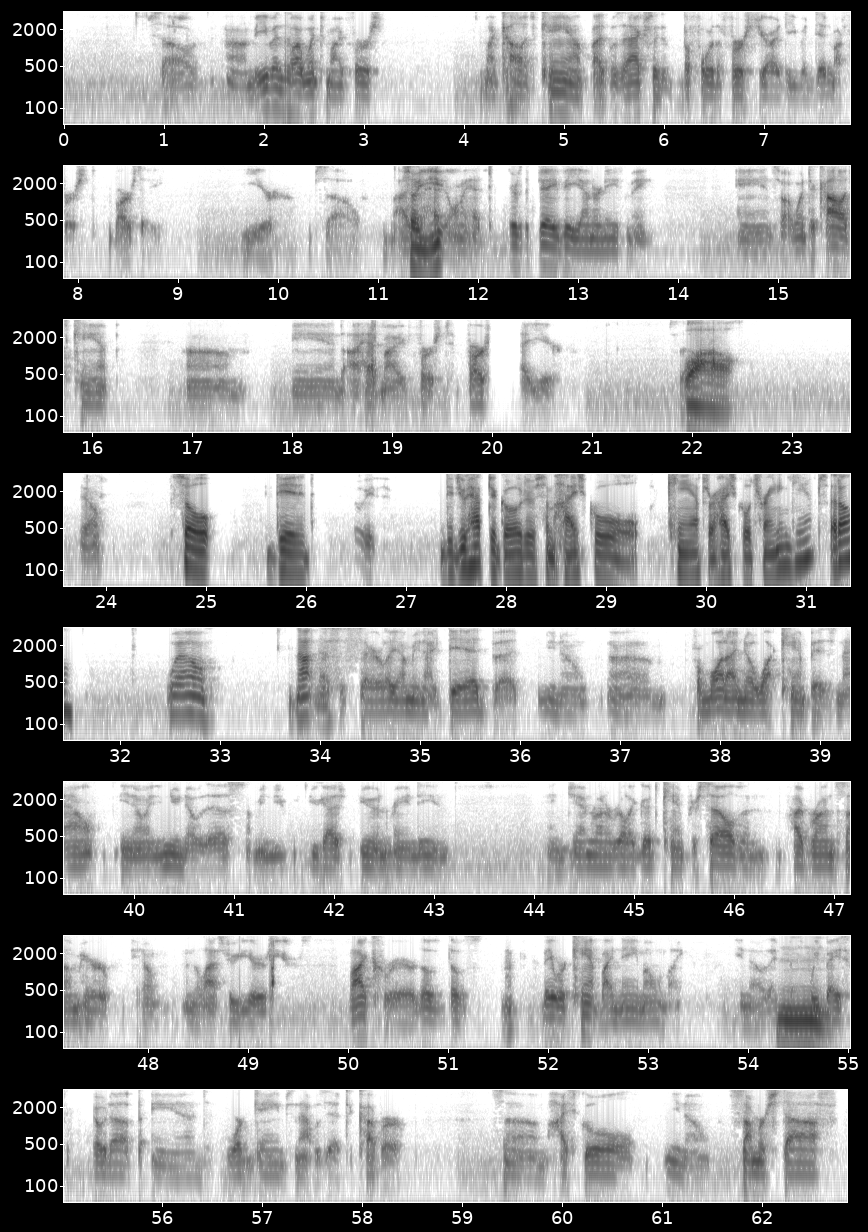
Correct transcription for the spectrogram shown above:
So um, even though I went to my first my college camp, it was actually before the first year I'd even did my first varsity year. So, so I you had, only had there's a JV underneath me, and so I went to college camp, um, and I had my first varsity that year. So, wow. Yeah. So, did did you have to go to some high school camps or high school training camps at all? Well, not necessarily. I mean, I did, but you know, um, from what I know, what camp is now, you know, and you know this. I mean, you you guys, you and Randy and and Jen run a really good camp yourselves, and I've run some here, you know, in the last few years. My career, those those they were camp by name only. You know, they, mm. we basically showed up and worked games, and that was it to cover some high school, you know, summer stuff,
